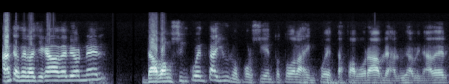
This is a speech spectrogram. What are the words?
Antes de la llegada de Leonel, daba un 51% todas las encuestas favorables a Luis Abinader,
